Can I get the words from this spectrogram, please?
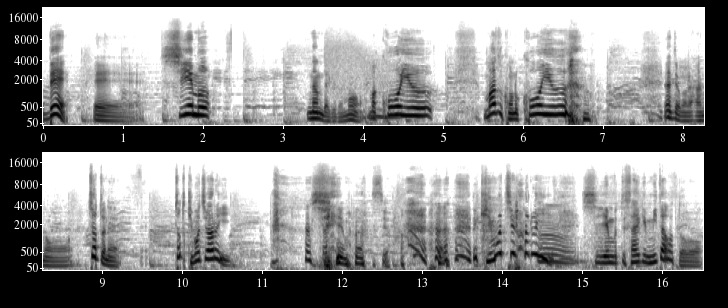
で、えー CM なんだけども、まあ、こういう、まずこのこういう なんていうのかなあのちょっとねちょっと気持ち悪い CM なんですよ。で気持ち悪い、うん。CM って最近見たこと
